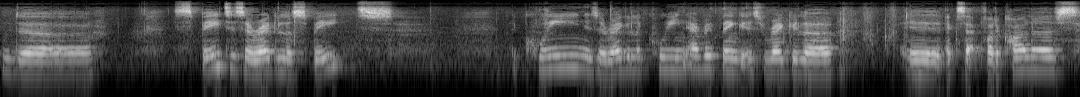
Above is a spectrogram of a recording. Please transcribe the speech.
the spades is a regular spades. The queen is a regular queen. Everything is regular uh, except for the colors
